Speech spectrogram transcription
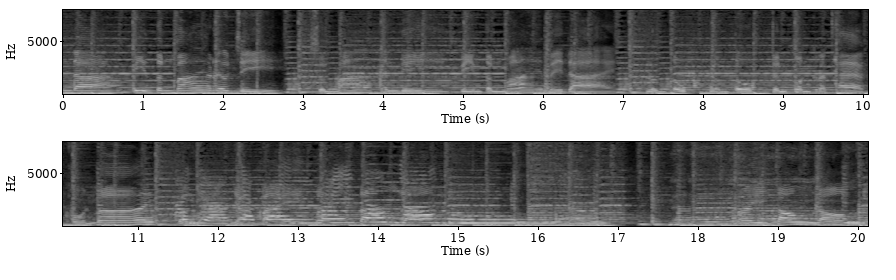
นด้าปีนต้นไม้เร็วจีส่วนมาแคนดีปีนต้นไม้ไม่ได้หล่นตุ๊บหล่นตุ๊บจนคนกระแทกโคนไม้บางอย่างอยากไปไม่ต้องลองดู ไม่ต้องลองดู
